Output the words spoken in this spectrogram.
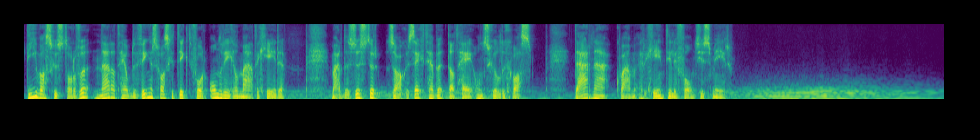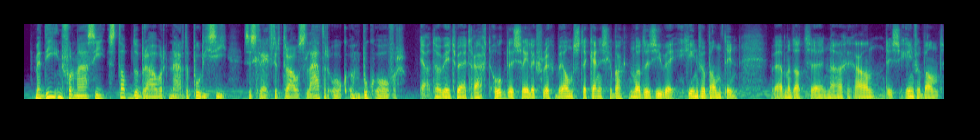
Die was gestorven nadat hij op de vingers was getikt voor onregelmatigheden. Maar de zuster zou gezegd hebben dat hij onschuldig was. Daarna kwamen er geen telefoontjes meer. Met die informatie stapt de brouwer naar de politie. Ze schrijft er trouwens later ook een boek over. Ja, dat weten we uiteraard ook. Dat is redelijk vlug bij ons te kennis gebracht, maar daar zien we geen verband in. We hebben dat uh, nagegaan. Er is geen verband.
